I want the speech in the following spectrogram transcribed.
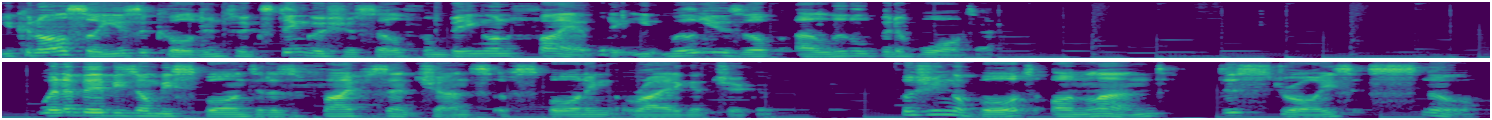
you can also use a cauldron to extinguish yourself from being on fire, but it will use up a little bit of water. When a baby zombie spawns, it has a 5% chance of spawning riding a chicken. Pushing a boat on land destroys snow.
